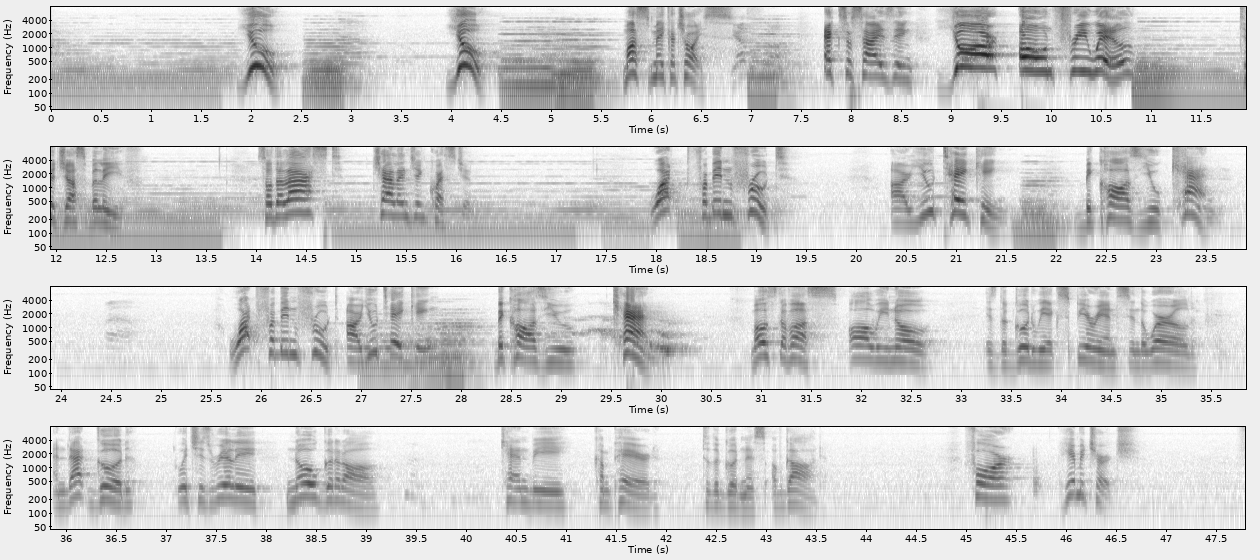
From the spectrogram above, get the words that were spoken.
you, you must make a choice. Yes. Exercising your own free will to just believe. So, the last challenging question What forbidden fruit are you taking because you can? What forbidden fruit are you taking because you can? Most of us, all we know is the good we experience in the world, and that good, which is really no good at all, can be compared to the goodness of God. For, hear me, church,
